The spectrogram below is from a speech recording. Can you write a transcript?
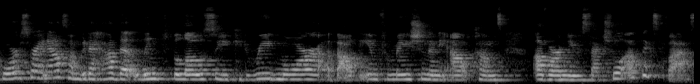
course right now. So I'm going to have that linked below so you can read more about the information and the outcomes of our new sexual ethics class.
